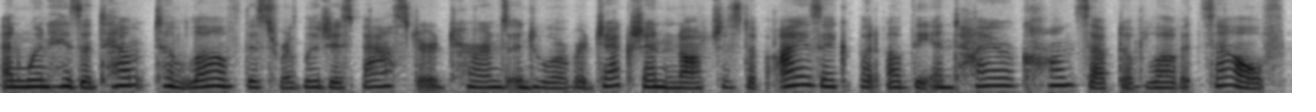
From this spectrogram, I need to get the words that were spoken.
And when his attempt to love this religious bastard turns into a rejection not just of Isaac, but of the entire concept of love itself,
